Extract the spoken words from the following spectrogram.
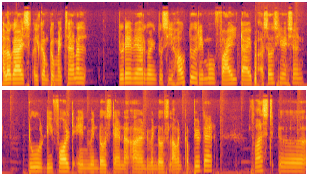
hello guys welcome to my channel. Today we are going to see how to remove file type association to default in windows 10 and windows 11 computer. First uh,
